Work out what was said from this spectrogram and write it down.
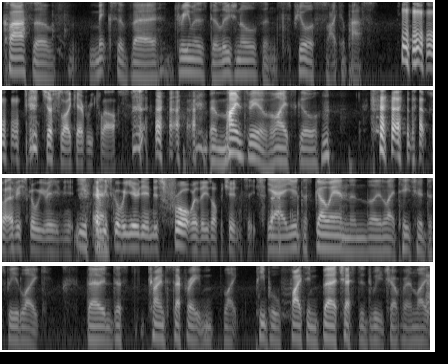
class of mix of uh, dreamers, delusionals, and pure psychopaths. Just like every class. Reminds me of my school. That's what every school reunion. Used to- Every school reunion is fraught with these opportunities. yeah, you just go in and the like teacher would just be like, they're just trying to separate like people fighting bare chested to each other and like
